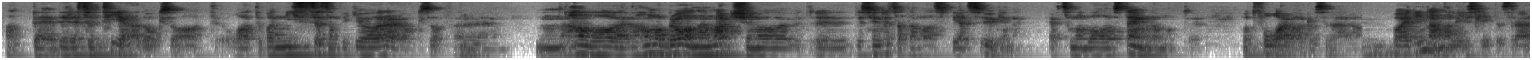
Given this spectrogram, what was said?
att det, resulterade också att, och att det var Nisse som fick göra det också. För, mm. mm han, var, han var bra den här matchen och det, det syntes att han var spelsugen eftersom han var avstängd mot mot forward och sådär. Vad är din analys lite sådär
